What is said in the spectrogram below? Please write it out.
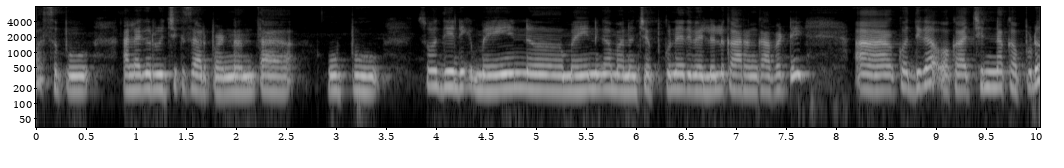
పసుపు అలాగే రుచికి సరిపడినంత ఉప్పు. సో దీనికి మెయిన్ మెయిన్గా మనం చెప్పుకునేది వెల్లుల్లి కారం కాబట్టి కొద్దిగా ఒక చిన్న కప్పుడు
